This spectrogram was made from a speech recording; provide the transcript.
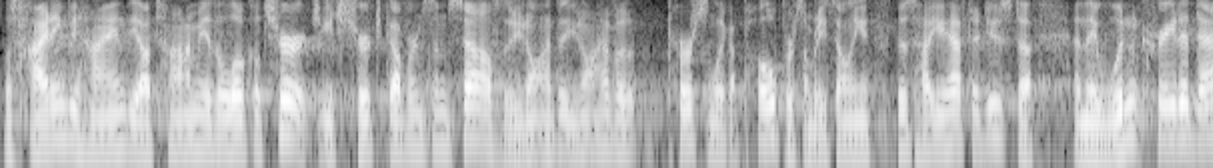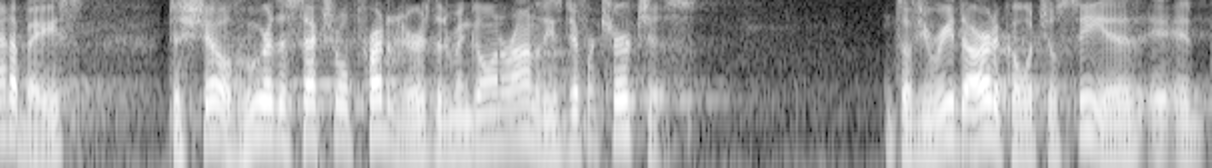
was hiding behind the autonomy of the local church. Each church governs themselves. You don't have, to, you don't have a person like a pope or somebody telling you this is how you have to do stuff. And they wouldn't create a database to show who are the sexual predators that have been going around to these different churches. And so if you read the article, what you'll see is it, it,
